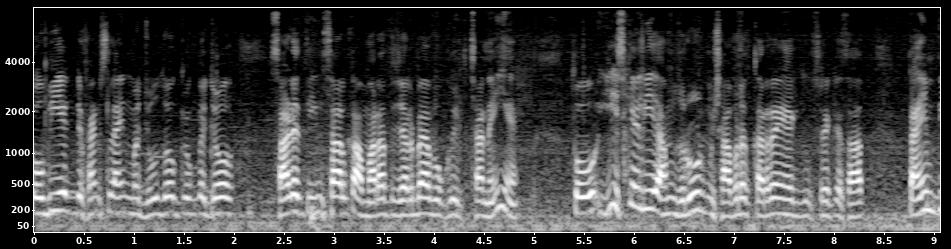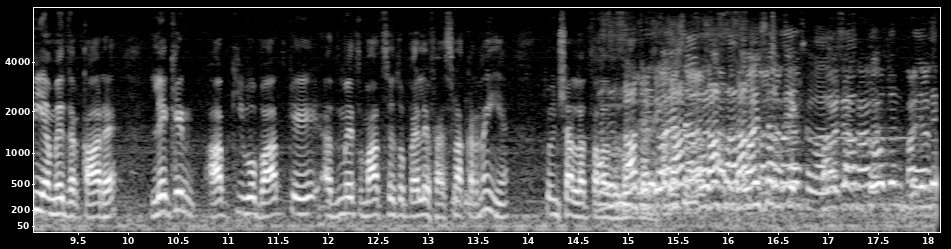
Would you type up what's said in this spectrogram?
तो भी एक डिफेंस लाइन मौजूद हो क्योंकि जो साढ़े तीन साल का हमारा तजर्बा है वो कोई अच्छा नहीं है। तो इसके लिए हम ज़रूर मुशावरत कर रहे हैं एक दूसरे के साथ। टाइम भी हमें दरकार है लेकिन आपकी वो बात के अदम अतमाद से तो पहले फैसला करना ही है तो इन ताला दो दिन पहले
